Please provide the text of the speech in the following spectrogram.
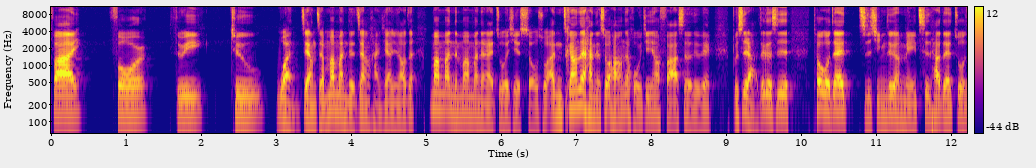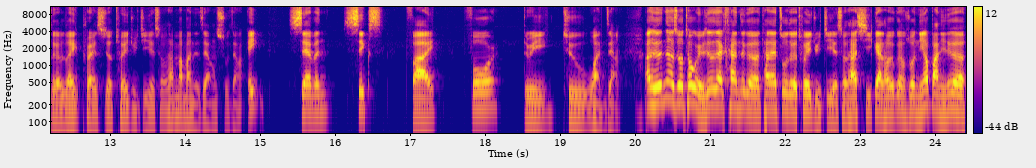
five, four, three, two, one，这样这样慢慢的这样喊下去，然后再慢慢的、慢慢的来做一些收缩啊。你刚刚在喊的时候，好像在火箭要发射，对不对？不是啦，这个是 TOCO 在执行这个每一次他在做这个 leg press 就推举机的时候，他慢慢的这样数，这样，eight, seven, six。Five, four, Three, two, one，这样。啊，可是那时候，Toko 有时候在看这个，他在做这个推举机的时候，他膝盖，他就跟我说：“你要把你那个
